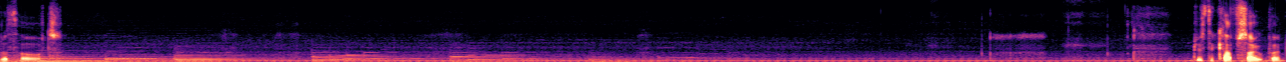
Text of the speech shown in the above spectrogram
Would have thought? if the cuff's open.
